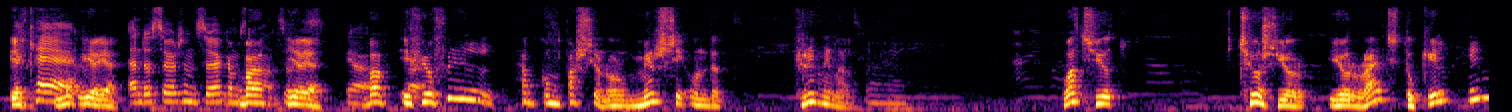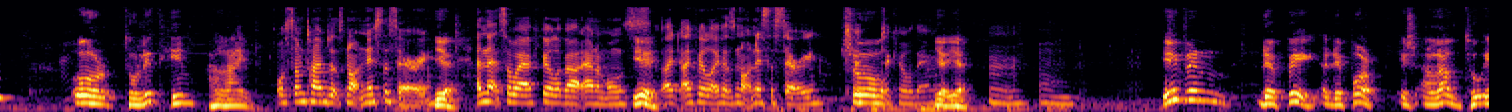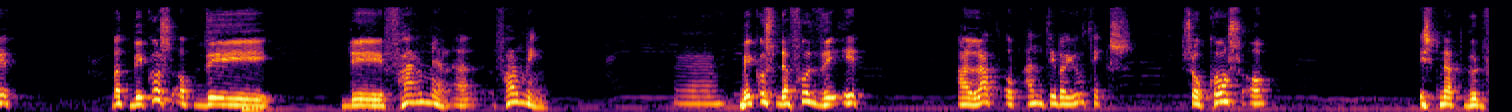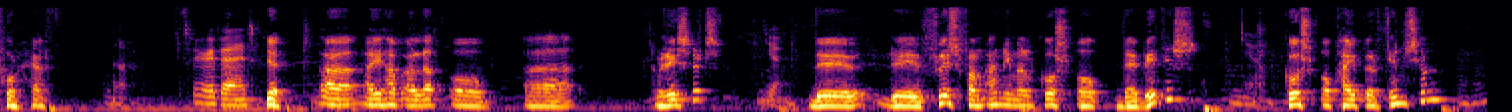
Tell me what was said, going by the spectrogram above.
They If can. yeah, yeah. Under certain But circumstances. yeah, yeah. Yeah, but if but- you feel have compassion or mercy on that criminal, mm. what you choose your your rights to kill him or to let him alive? Or sometimes it's not necessary. Yeah. And that's the way I feel about animals. Yeah. I, I feel like it's not necessary to, So to kill them. Yeah, yeah. Hmm. Even the pig, the pork is allowed to eat, but because of the the farmer uh, farming, because the food they eat a lot of antibiotics, so cause of is not good for health. No. It's very bad. Yeah, uh, I have a lot of uh, research. Yeah. The the flesh from animal cause of diabetes, Yeah. cause of hypertension. Mm-hmm.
